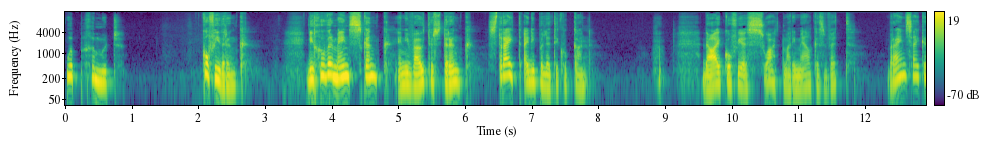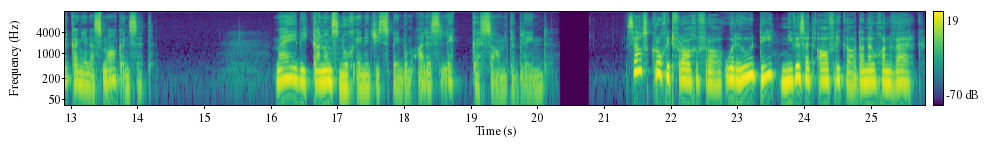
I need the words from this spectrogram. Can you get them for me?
Oop gemoed. Koffie drink. Die goewerment skink en die wouters drink stryd uit die political kan. Daai koffie is swart, maar die melk is wit. Breinsuiker kan jy na smaak insit. Maybe kan ons nog energy spend om alles lekker saam te blend. Selfs Krog het vrae gevra oor hoe die nuwe Suid-Afrika dan nou gaan werk.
